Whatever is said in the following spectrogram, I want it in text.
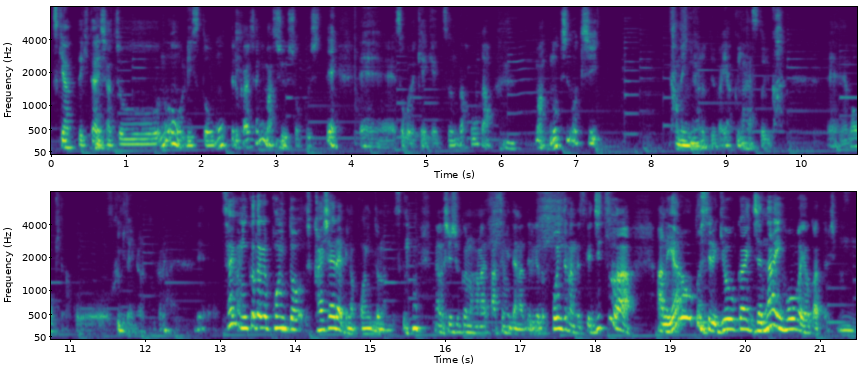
付き合っていきたい社長のリストを持ってる会社にまあ就職して、えー、そこで経験積んだ方が、まあ、後々ためになるというか、役に立つというか、えーまあ、大きなこう踏み台になるというかね。で最後に1個だけポイント、会社選びのポイントなんですけど、なんか就職の話、汗みたいになってるけど、ポイントなんですけど、実は、あの、やろうとしてる業界じゃない方が良かったりします。うん、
